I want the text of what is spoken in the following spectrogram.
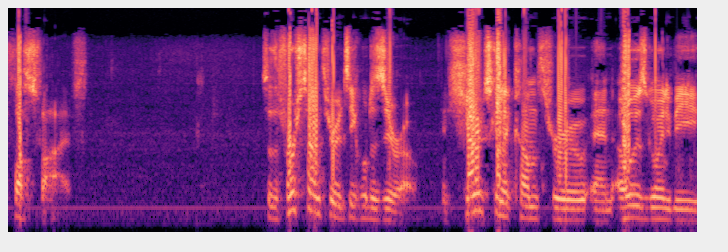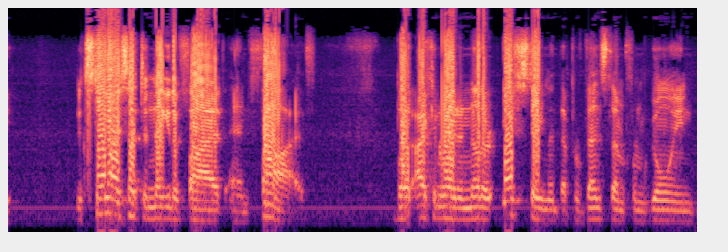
plus 5. So the first time through it's equal to 0. And here it's going to come through and O is going to be, it's still going to be set to negative 5 and 5. but I can write another if statement that prevents them from going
